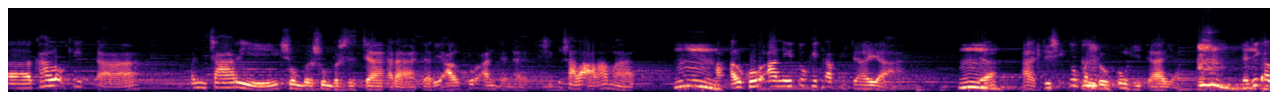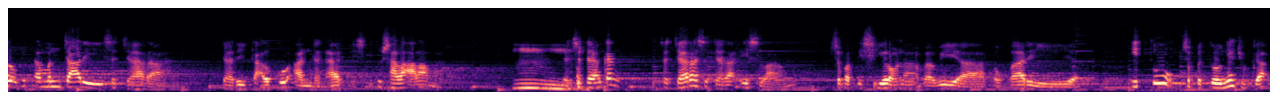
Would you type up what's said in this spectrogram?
eh, kalau kita mencari sumber-sumber sejarah dari Al-Quran dan hadis itu salah alamat. hmm, Al-Quran itu kitab hidayah, hmm, ya. Hadis itu pendukung hidayah. Jadi kalau kita mencari sejarah dari Al-Quran dan hadis itu salah alamat. hmm, Ya, sedangkan sejarah-sejarah Islam seperti Sirah Nabawiyah, Tobari, ya, itu sebetulnya juga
